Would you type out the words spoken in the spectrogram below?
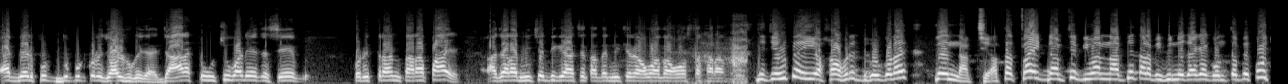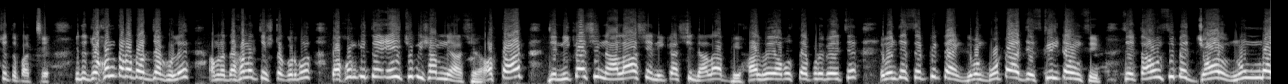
এক দেড় ফুট, দু ফুট করে জল ঢুকে যায়। যার একটু উঁচু বাড়ি আছে, সে পরিত্রাণ তারা পায়। আর যারা নিচের দিকে আছে, তাদের নিচের অবস্থা খারাপ। যেহেতু এই শহরের দুর্গড়ায় প্লেন নামছে, অর্থাৎ ফ্লাইট নামছে, বিমান নামছে, তারা বিভিন্ন জায়গায় গন্তব্যে পৌঁছতে পারছে। কিন্তু যখন তারা দরজা খুলে, আমরা দেখানোর চেষ্টা করব, তখন কিন্তু এই ছবি সামনে আসে। অর্থাৎ যে নিকাশি নালা সে নিকাশি নালা বেহাল হয়ে অবস্থায় পড়ে রয়েছে এবং যে সেফটি ট্যাঙ্ক এবং গোটা যে স্টিল টাউনশিপ সেই টাউনশিপের জল, নোংরা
